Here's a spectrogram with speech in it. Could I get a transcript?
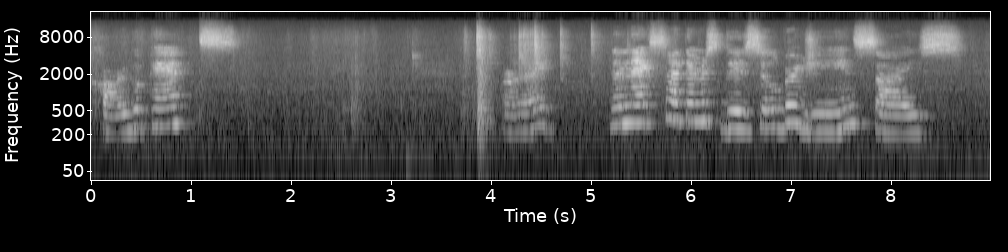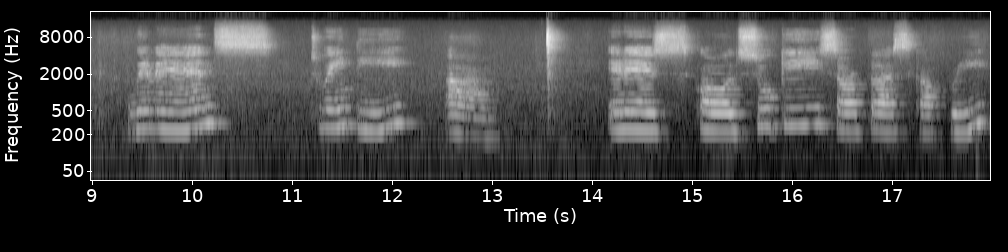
cargo pants. Alright. The next item is this silver jeans size women's 20. Um, it is called Suki Surplus Capri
